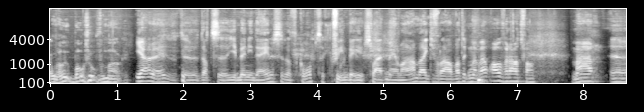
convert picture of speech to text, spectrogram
Ook boos over maken. Ja, dat, uh, dat uh, je bent niet de enige, dat klopt. Ik vind, je sluit me helemaal aan bij je verhaal. Wat ik me wel overhoud van. Maar uh,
